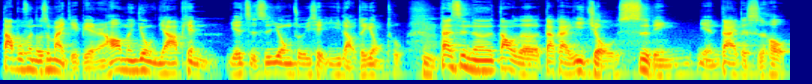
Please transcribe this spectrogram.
大部分都是卖给别人，然后他们用鸦片也只是用做一些医疗的用途。嗯，但是呢，到了大概一九四零年代的时候，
